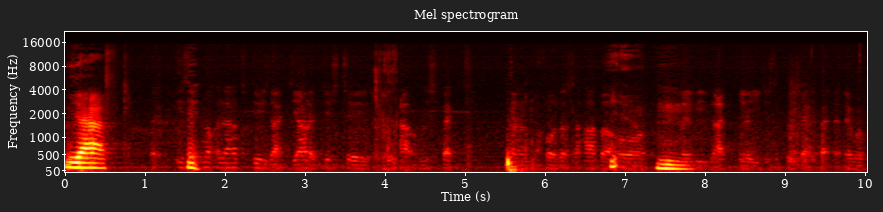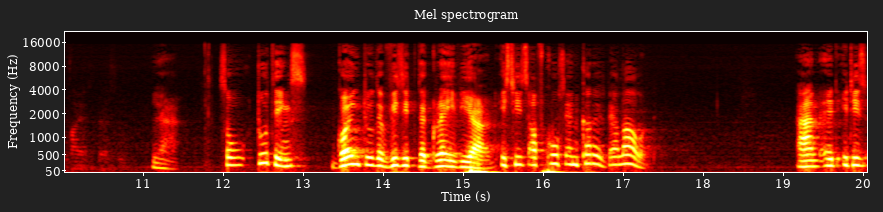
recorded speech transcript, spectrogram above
yeah. Hmm. Yeah. So two things going to the visit the graveyard, it is of course encouraged, allowed. And it, it is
